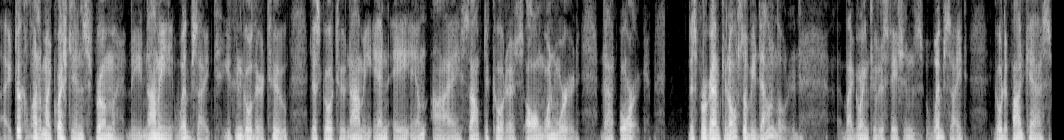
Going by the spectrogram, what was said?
I took a lot of my questions from the NAMI website. You can go there too. Just go to NAMI, N-A-M-I, South Dakota, all one word, dot org. This program can also be downloaded by going to the station's website, go to podcasts,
